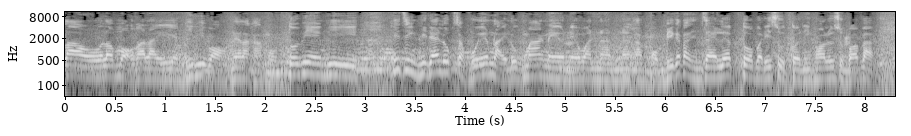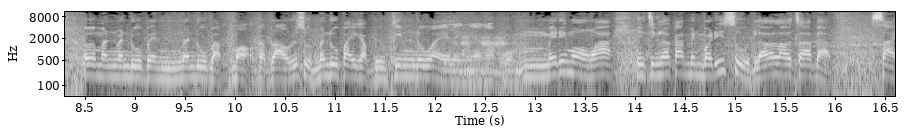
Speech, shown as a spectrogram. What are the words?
เราเราเหมาะกับอะไรอย่างที่พี่บอกเนี่ยแหละครับผมตัวพี่เองพี่ที่จริงพี่ได้ลุกจากโพเอมหลายลุกมากในในวันนั้นนะครับผมพี่ก็ตัดสินใจเลือกตัวบอดี้สูทตัวนี้เพราะรู้สึกว่าแบบเออมันมันดูเป็นมันดูแบบเหมาะกับเราที่สุดมันดูไปกับบิวกินด้วยอะไรเงี้ยครับผมไม่ได้มองว่าจริง ๆ แล้วการเป็นบอดี้สูทแล้วเราจะแบบใส่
